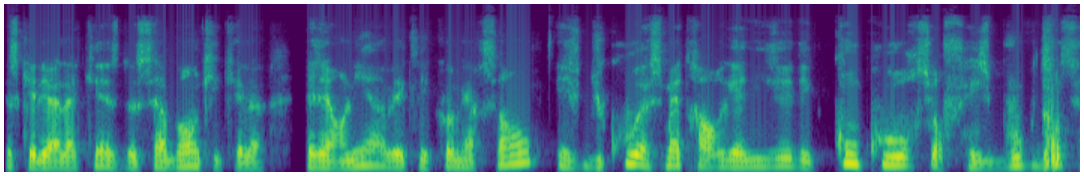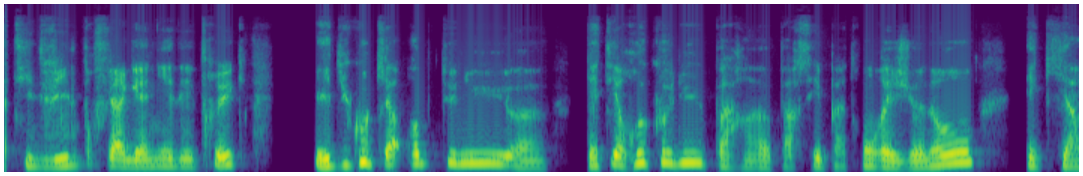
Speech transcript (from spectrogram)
parce qu'elle est à la caisse de sa banque et qu'elle elle est en lien avec les commerçants, et du coup à se mettre à organiser des concours sur Facebook dans sa petite ville pour faire gagner des trucs, et du coup qui a obtenu, euh, qui a été reconnu par, euh, par ses patrons régionaux, et qui a,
